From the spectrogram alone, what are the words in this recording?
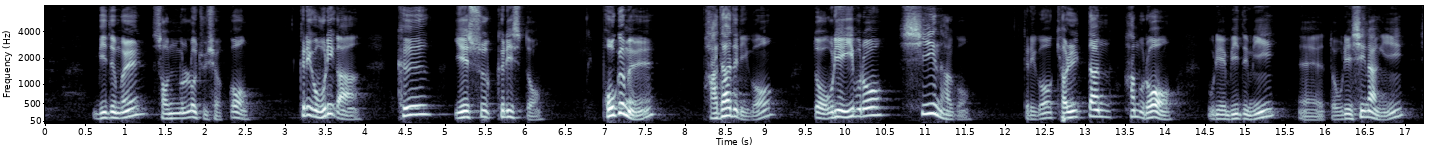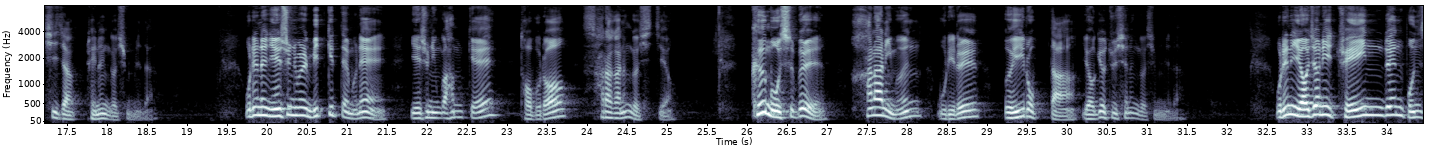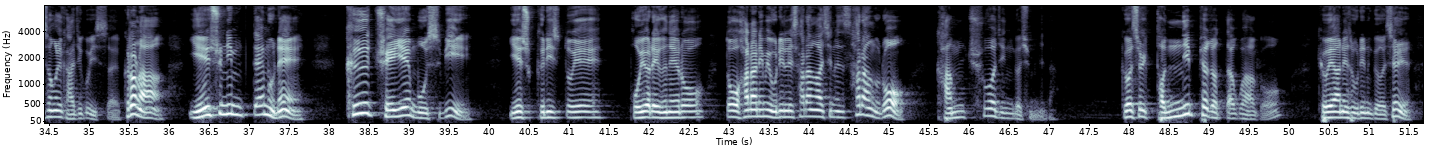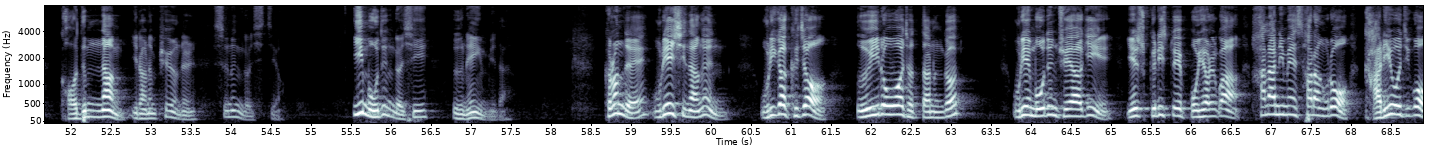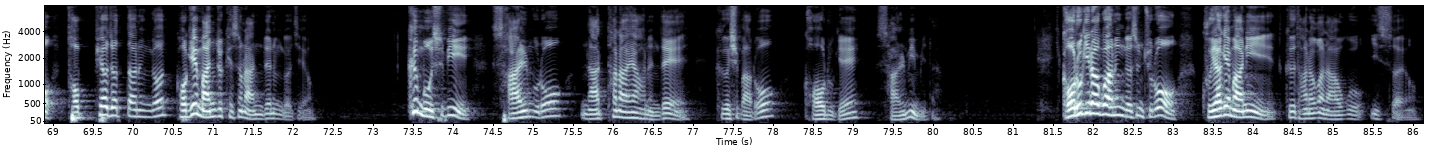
믿음을 선물로 주셨고 그리고 우리가 그 예수 그리스도 복음을 받아들이고 또 우리의 입으로 시인하고 그리고 결단함으로 우리의 믿음이 에, 또 우리의 신앙이 시작되는 것입니다. 우리는 예수님을 믿기 때문에 예수님과 함께 더불어 살아가는 것이지요. 그 모습을 하나님은 우리를 의롭다 여겨 주시는 것입니다. 우리는 여전히 죄인된 본성을 가지고 있어요. 그러나 예수님 때문에 그 죄의 모습이 예수 그리스도의 보혈의 은혜로 또 하나님이 우리를 사랑하시는 사랑으로 감추어진 것입니다. 그것을 덧입혀졌다고 하고 교회 안에서 우리는 그것을 거듭남이라는 표현을 쓰는 것이죠. 이 모든 것이 은혜입니다. 그런데 우리의 신앙은 우리가 그저 의로워졌다는 것, 우리의 모든 죄악이 예수 그리스도의 보혈과 하나님의 사랑으로 가리워지고 덮여졌다는 것, 거기에 만족해서는 안 되는 거지요. 그 모습이 삶으로 나타나야 하는데 그것이 바로 거룩의 삶입니다. 거룩이라고 하는 것은 주로 구약에 많이 그 단어가 나오고 있어요.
